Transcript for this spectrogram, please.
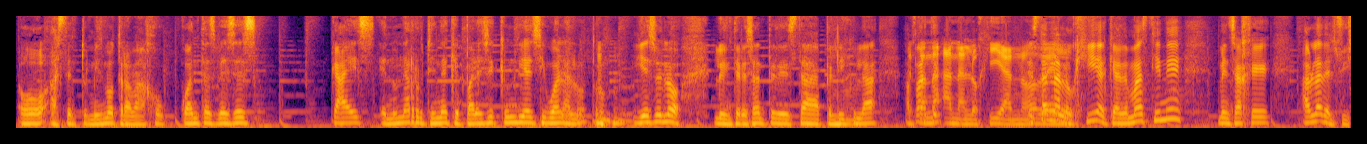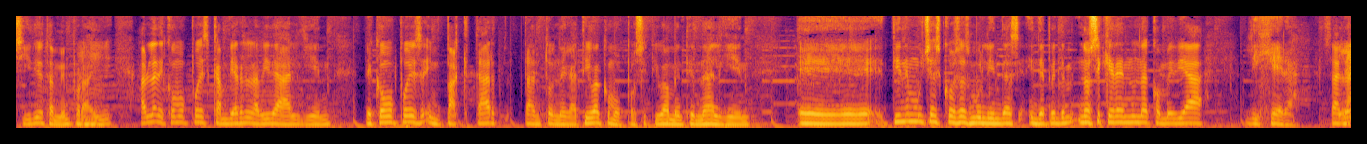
o hasta en tu mismo trabajo, cuántas veces caes en una rutina que parece que un día es igual al otro? Y eso es lo, lo interesante de esta película. Esta ana- analogía, ¿no? Esta Del- analogía que además tiene mensaje, habla del suicidio también por ahí, habla de cómo puedes cambiarle la vida a alguien, de cómo puedes impactar tanto negativa como positivamente en alguien. Eh, tiene muchas cosas muy lindas, independientemente, no se queda en una comedia ligera. Sale,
